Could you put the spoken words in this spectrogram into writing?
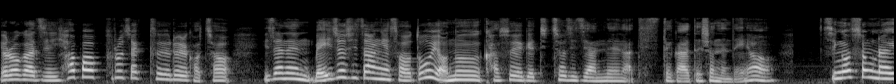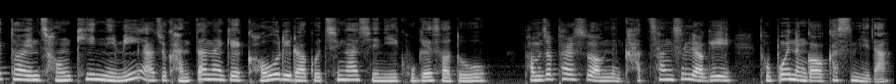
여러 가지 협업 프로젝트를 거쳐 이제는 메이저 시장에서도 여느 가수에게 뒤처지지 않는 아티스트가 되셨는데요. 싱어송라이터인 정키님이 아주 간단하게 거울이라고 칭하신 이 곡에서도 범접할 수 없는 가창 실력이 돋보이는 것 같습니다.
